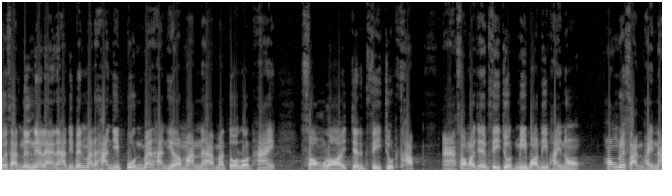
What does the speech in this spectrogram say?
บริษัทหนึ่งเนี่ยแหละนะครับที่เป็นมาตรฐานญี่ปุ่นมาตรฐานเยอรมันนะครับมาตรวจรถให้ 274 จุดครับอ่า274 จุดมีบอดี้ภายนอก ห้องโดยสารภายใน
